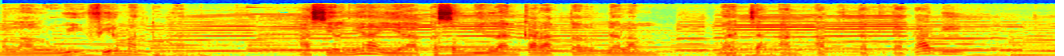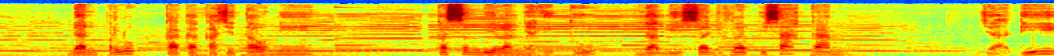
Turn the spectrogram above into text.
melalui firman Tuhan. Hasilnya ya kesembilan karakter dalam bacaan Alkitab kita tadi. Dan perlu kakak kasih tahu nih, kesembilannya itu nggak bisa terpisahkan jadi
